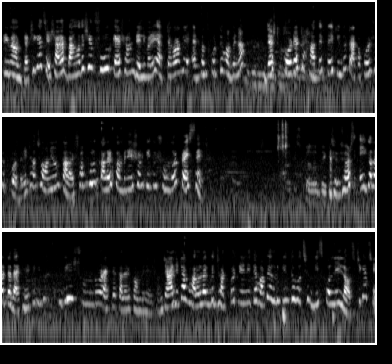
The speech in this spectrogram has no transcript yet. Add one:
প্রিমিয়ামটা, ঠিক আছে? সারা বাংলাদেশের ফুল ক্যাশ অন ডেলিভারি এক টাকা অ্যাডভান্স করতে হবে না। জাস্ট প্রোডাক্ট হাতে পেয়ে কিন্তু টাকা পরিশোধ করবেন। এটা হচ্ছে অনিয়ন কালার সবগুলো কালার কম্বিনেশন কিন্তু সুন্দর প্রাইস সেম আচ্ছা ভিউয়ার্স এই কালারটা দেখেন। এটা কিন্তু খুবই সুন্দর একটা কালার কম্বিনেশন যার যেটা ভালো লাগবে ঝটপট নিয়ে নিতে হবে। এগুলো কিন্তু হচ্ছে মিস করলেই লস ঠিক আছে?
